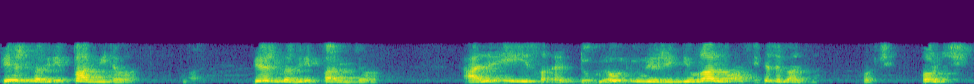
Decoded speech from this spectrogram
فيش مغرب باق ميتوا فيش مغرب باق ميتوا عليه دوك أو نيجي نيوران وعصي تسلوازنا هوش هوش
